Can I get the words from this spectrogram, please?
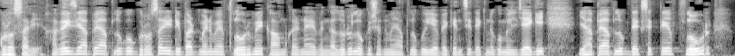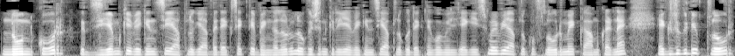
ग्रोसरी हाँ गाइज़ यहाँ पे आप लोग को ग्रोसरी डिपार्टमेंट में फ्लोर में काम करना है। बेंगलुरु लोकेशन में आप लोग को ये वैकेंसी देखने को मिल जाएगी। यहाँ पे आप लोग देख सकते हैं फ्लोर नॉन कोर जीएम की वैकेंसी आप लोग यहाँ पे देख सकते हैं। बेंगलुरु लोकेशन के लिए वैकेंसी आप लोग को देखने को मिल जाएगी। इसमें भी आप लोग को फ्लोर में काम करना है। Executive floor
